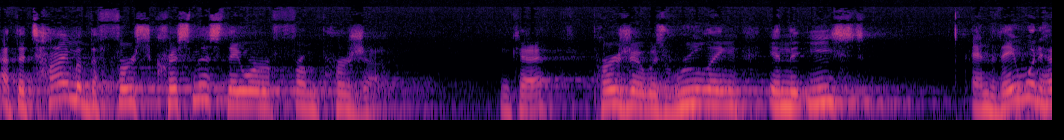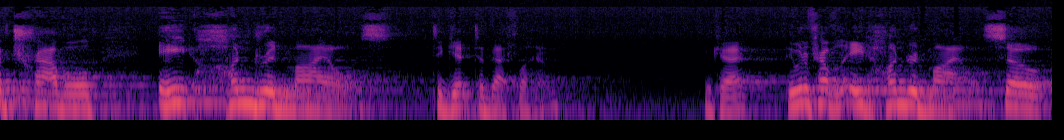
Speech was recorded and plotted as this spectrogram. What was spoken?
at the time of the first Christmas, they were from Persia. Okay? Persia was ruling in the East, and they would have traveled 800 miles to get to Bethlehem. Okay? They would have traveled 800 miles. So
